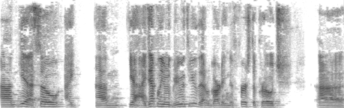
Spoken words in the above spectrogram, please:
Um, yeah, so I um, yeah I definitely agree with you that regarding the first approach, uh,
